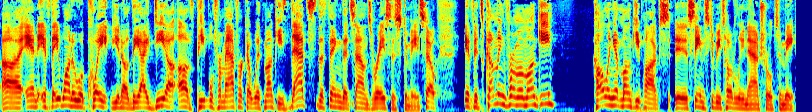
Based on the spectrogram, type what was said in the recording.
uh, and if they want to equate, you know, the idea of people from Africa with monkeys, that's the thing that sounds racist to me. So, if it's coming from a monkey, calling it monkeypox is, seems to be totally natural to me.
